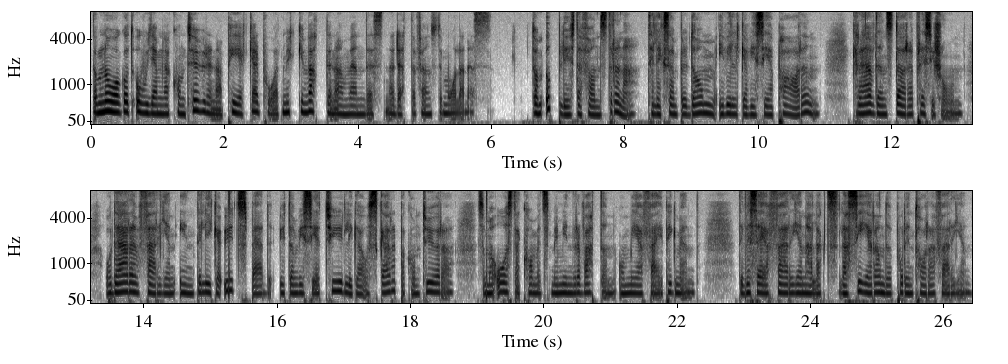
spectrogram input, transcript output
De något ojämna konturerna pekar på att mycket vatten användes när detta fönster målades. De upplysta fönstren, till exempel de i vilka vi ser paren, krävde en större precision och där är färgen inte lika utspädd utan vi ser tydliga och skarpa konturer som har åstadkommits med mindre vatten och mer färgpigment. Det vill säga färgen har lagts laserande på den torra färgen.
